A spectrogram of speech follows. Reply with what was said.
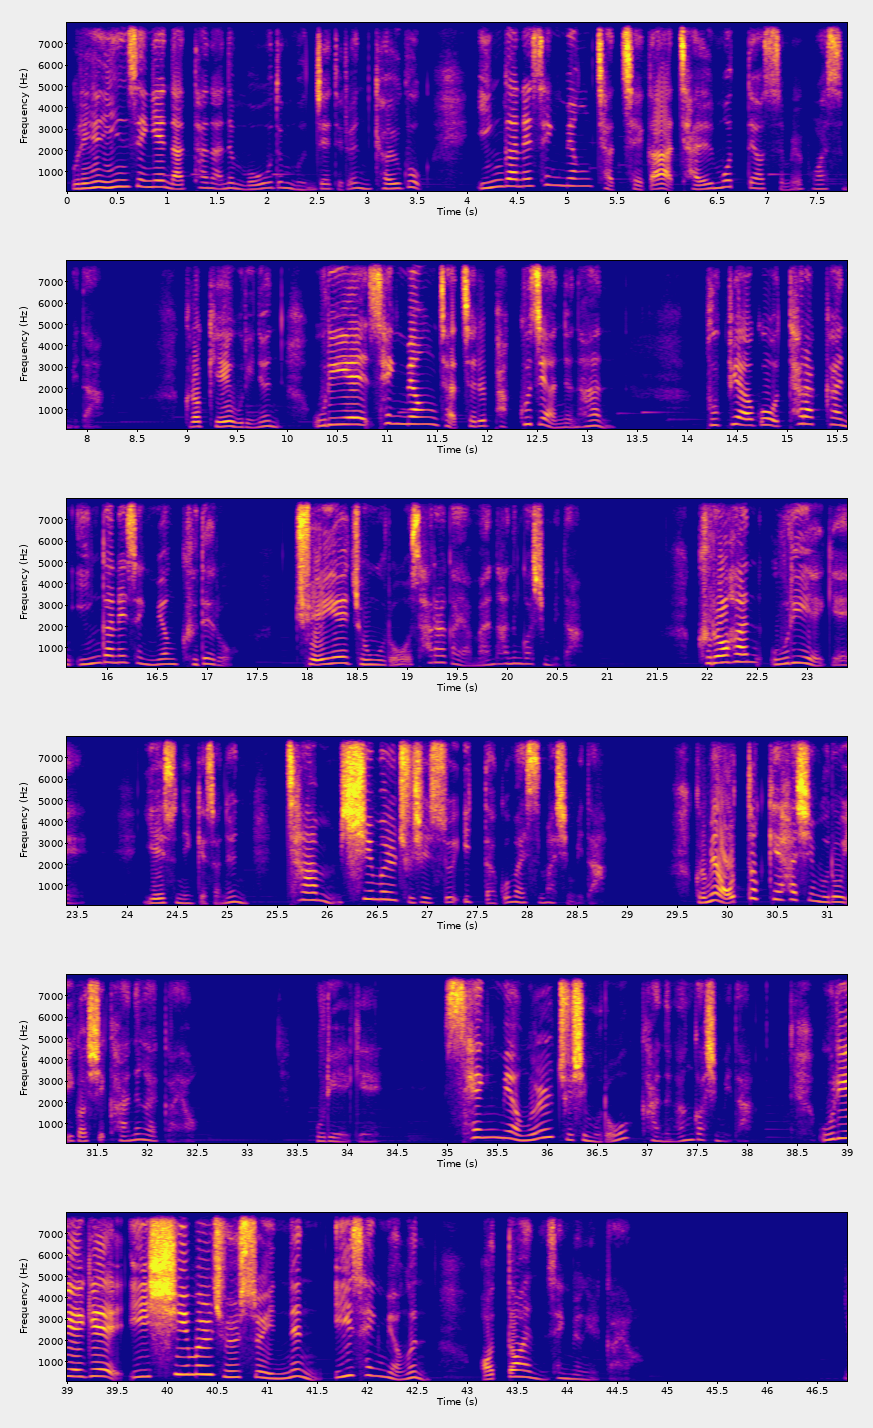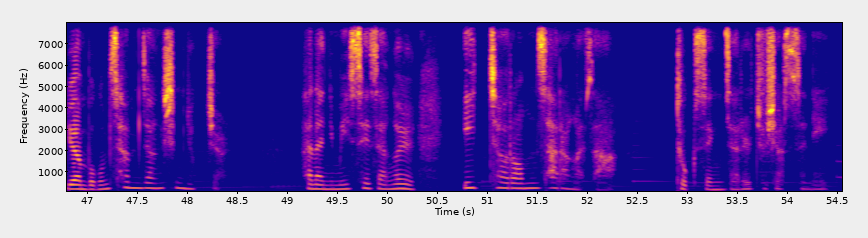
우리는 인생에 나타나는 모든 문제들은 결국 인간의 생명 자체가 잘못되었음을 보았습니다. 그렇게 우리는 우리의 생명 자체를 바꾸지 않는 한 부패하고 타락한 인간의 생명 그대로 죄의 종으로 살아가야만 하는 것입니다. 그러한 우리에게 예수님께서는 참 쉼을 주실 수 있다고 말씀하십니다. 그러면 어떻게 하심으로 이것이 가능할까요? 우리에게 생명을 주심으로 가능한 것입니다. 우리에게 이 쉼을 줄 수 있는 이 생명은 어떠한 생명일까요? 요한복음 3장 16절. 하나님이 세상을 이처럼 사랑하사 독생자를 주셨으니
